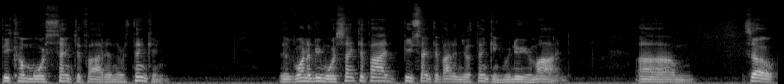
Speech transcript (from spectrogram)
become more sanctified in their thinking. They want to be more sanctified, be sanctified in your thinking, renew your mind. Um, so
